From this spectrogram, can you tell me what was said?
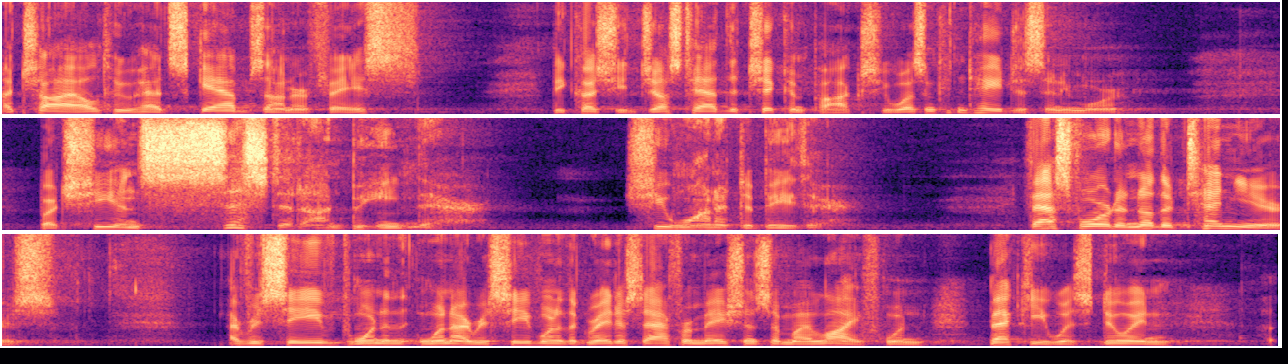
a child who had scabs on her face because she just had the chicken pox. She wasn't contagious anymore. But she insisted on being there. She wanted to be there. Fast forward another 10 years. I received one the, when I received one of the greatest affirmations of my life when Becky was doing a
